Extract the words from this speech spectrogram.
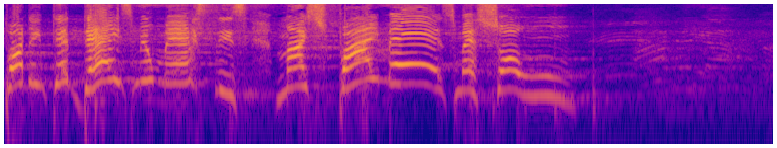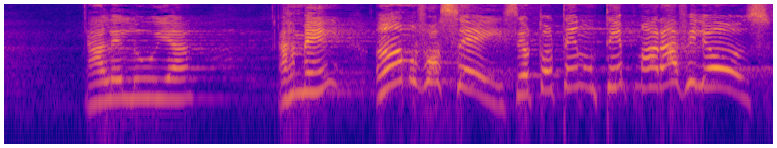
podem ter 10 mil mestres, mas pai mesmo é só um. Aleluia. Amém? Amo vocês. Eu estou tendo um tempo maravilhoso.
